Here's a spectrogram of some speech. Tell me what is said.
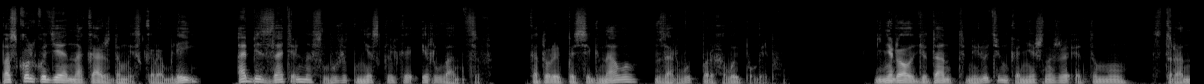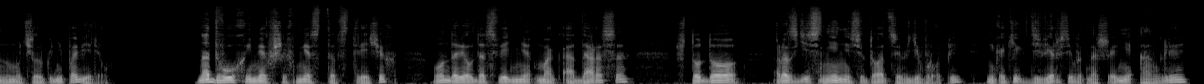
поскольку где на каждом из кораблей обязательно служат несколько ирландцев, которые по сигналу взорвут пороховой погреб. Генерал-адъютант Милютин, конечно же, этому странному человеку не поверил. На двух имевших место встречах он довел до сведения Мак-Адараса, что до разъяснения ситуации в Европе никаких диверсий в отношении Англии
